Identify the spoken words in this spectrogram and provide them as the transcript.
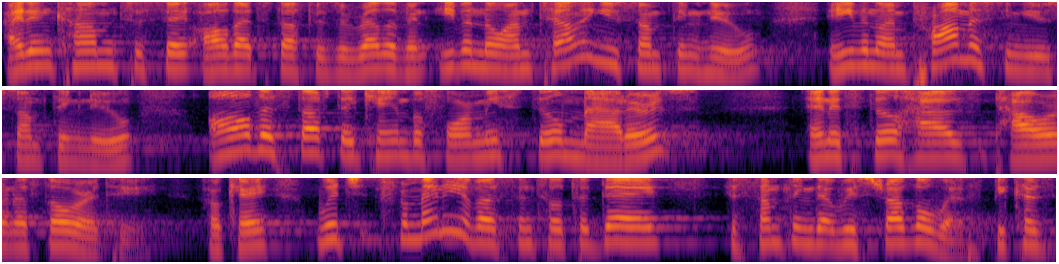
I didn't come to say all that stuff is irrelevant, even though I'm telling you something new, and even though I'm promising you something new, all the stuff that came before me still matters and it still has power and authority okay? Which for many of us until today is something that we struggle with because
